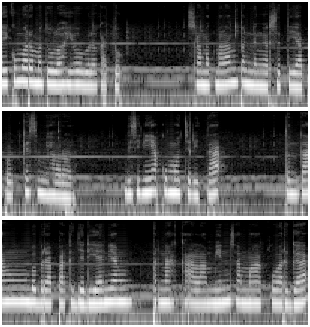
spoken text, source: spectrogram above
Assalamualaikum warahmatullahi wabarakatuh. Selamat malam pendengar setiap podcast semi horor. Di sini aku mau cerita tentang beberapa kejadian yang pernah kealamin sama keluarga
